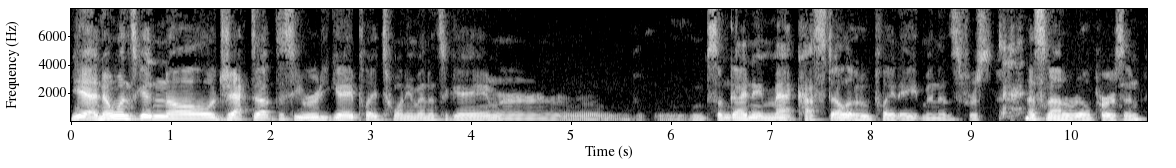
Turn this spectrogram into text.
Yeah, no one's getting all jacked up to see Rudy Gay play 20 minutes a game, or some guy named Matt Costello who played eight minutes. For that's not a real person.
